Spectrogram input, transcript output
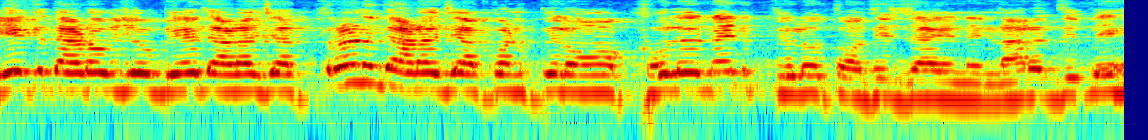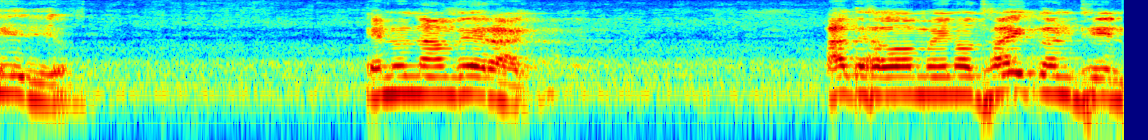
એક દાડો જો, બે દાડા જા, ત્રણ દાડા જા, પણ પેલો આંખ ખોલે નહીં ને પેલો ત્યાંથી જાય નહીં. નારદજી બેહી રહ્યો. એનું નામ વૈરાગ. આધ હવા મહિનો થાય કંઠીન,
